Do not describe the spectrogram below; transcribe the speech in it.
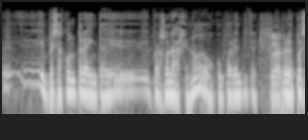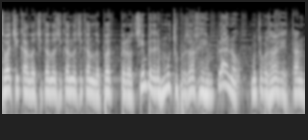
eh, empezás con 30 eh, personajes, ¿no? O con 43. Claro. Pero después se va achicando, achicando, achicando, achicando. Después, pero siempre tenés muchos personajes en plano, muchos personajes que están,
